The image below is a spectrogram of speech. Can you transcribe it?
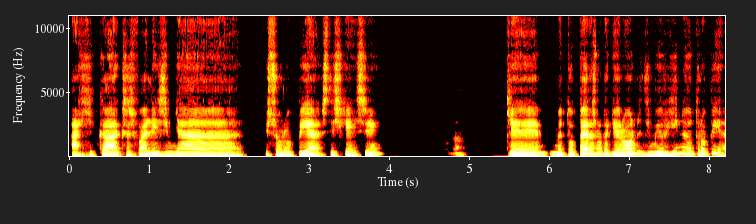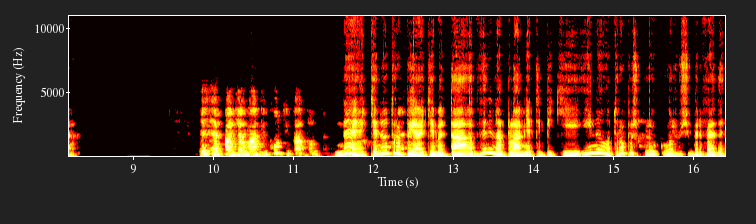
αρχικά εξασφαλίζει μια ισορροπία στη σχέση Ναι. και με το πέρασμα των καιρών δημιουργεί νοοτροπία. Ε, επαγγελματικότητα τότε. Ναι, και νοοτροπία. Και μετά δεν είναι απλά μια τυπική, είναι ο τρόπος που ο κόσμος συμπεριφέρεται.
